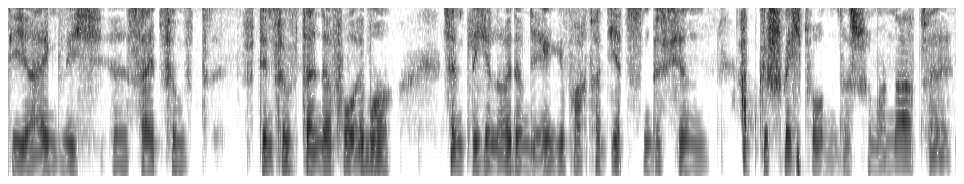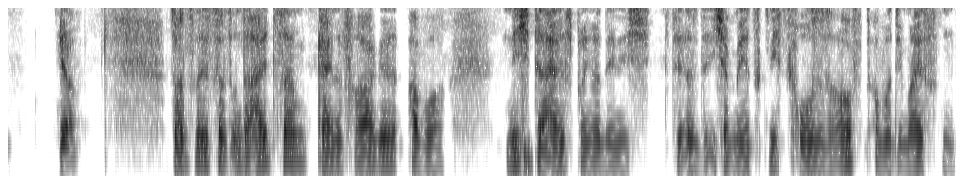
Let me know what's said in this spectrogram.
die ja eigentlich äh, seit fünf, den fünf Teilen davor immer sämtliche Leute um die Ecke gebracht hat, jetzt ein bisschen abgeschwächt worden. Das ist schon mal ein Nachteil. Ja. Ansonsten ist das unterhaltsam, keine Frage, aber nicht der Heilsbringer, den ich, also ich habe mir jetzt nichts Großes erhofft, aber die meisten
